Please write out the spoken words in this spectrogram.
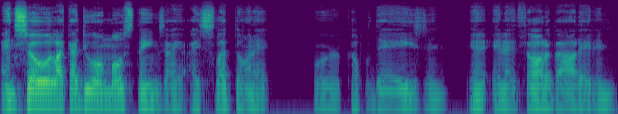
And so, like I do on most things, I, I slept on it for a couple days and, and, and I thought about it and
